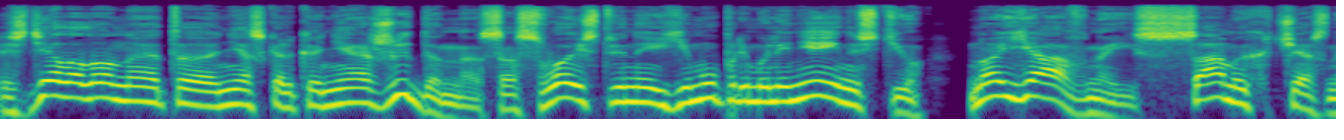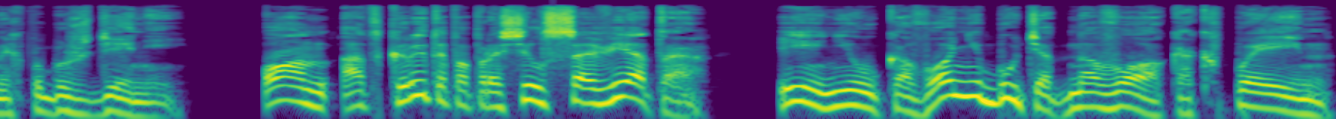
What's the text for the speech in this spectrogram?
Сделал он это несколько неожиданно, со свойственной ему прямолинейностью, но явно из самых честных побуждений. Он открыто попросил совета, и не у кого-нибудь одного, как Пейн,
